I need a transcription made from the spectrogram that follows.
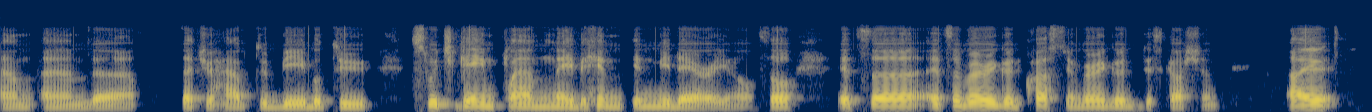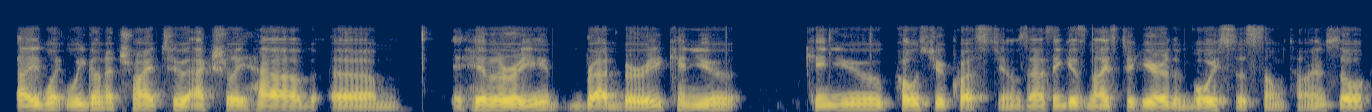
and and uh, that you have to be able to switch game plan maybe in, in midair, you know. So it's a, it's a very good question, very good discussion. I, I, we're going to try to actually have um, Hilary Bradbury, can you, can you post your questions? I think it's nice to hear the voices sometimes. So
